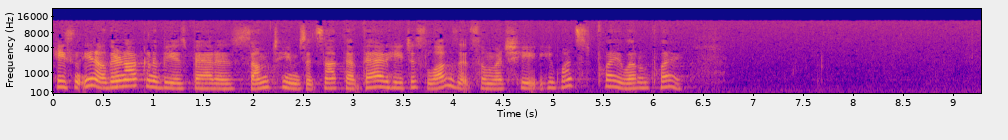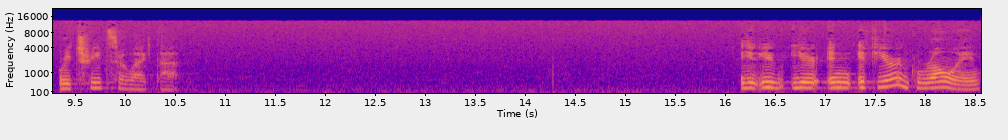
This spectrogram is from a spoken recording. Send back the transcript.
he's, you know, they're not going to be as bad as some teams. It's not that bad. He just loves it so much. He, he wants to play. Let him play. Retreats are like that. You, you, you're in, if you're growing,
